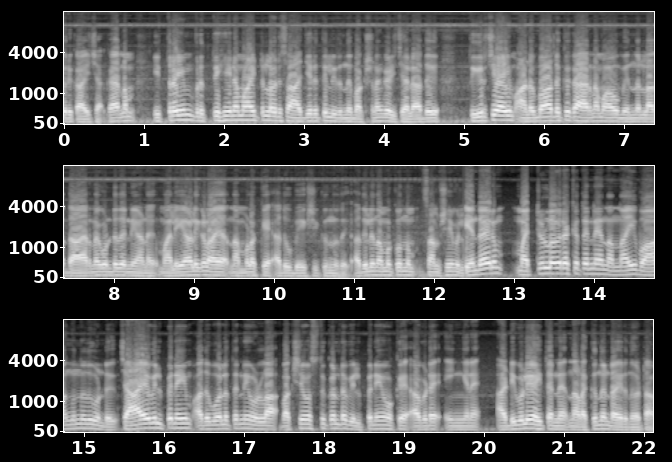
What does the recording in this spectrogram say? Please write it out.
ഒരു കാഴ്ച. കാരണം ഇത്രയും വൃത്തിഹീനമായിട്ടുള്ള ഒരു സാഹചര്യത്തിൽ ഇരുന്ന് ഭക്ഷണം കഴിച്ചാൽ അത് തീർച്ചയായും അണുബാധക്ക് കാരണമാവും എന്നുള്ള ധാരണ കൊണ്ട് തന്നെയാണ് മലയാളികളായ നമ്മളൊക്കെ അത് ഉപേക്ഷിക്കുന്നത്. അതിൽ നമുക്കൊന്നും സംശയമില്ല. എന്തായാലും മറ്റുള്ളവരൊക്കെ തന്നെ നന്നായി വാങ്ങുന്നത് കൊണ്ട് ചായ വിൽപ്പനയും അതുപോലെ തന്നെയുള്ള ഭക്ഷ്യവസ്തുക്കളുടെ വിൽപ്പനയും ഒക്കെ അവിടെ ഇങ്ങനെ അടിപൊളിയായി തന്നെ നടക്കുന്നുണ്ടായിരുന്നു കേട്ടോ.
